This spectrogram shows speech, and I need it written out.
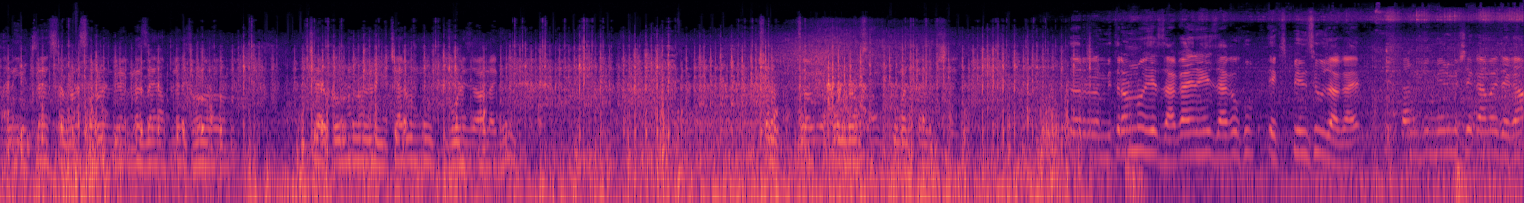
आणि इथलं सगळं सगळं वेगळंच आहे आपल्याला थोडं विचार करून विचारून पुढे जावं लागेल. चला जाऊया पुढे जाऊन सांगतो तुम्हाला काय विषय आहे. तर मित्रांनो हे जागा आहे ना ही जागा खूप एक्सपेन्सिव्ह जागा आहे. कारण की मेन विषय काय माहिती आहे का?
